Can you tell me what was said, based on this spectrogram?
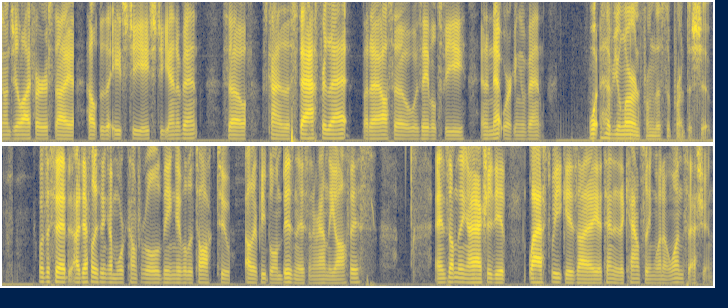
on July 1st, I helped with the HGHGN event. So I was kind of the staff for that but I also was able to be in a networking event. What have you learned from this apprenticeship? Well, As I said, I definitely think I'm more comfortable being able to talk to other people in business and around the office. And something I actually did last week is I attended a counseling 101 session.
